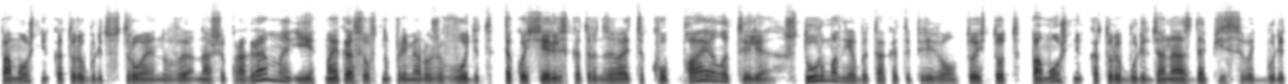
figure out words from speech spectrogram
помощник, который будет встроен в наши программы. И Microsoft, например, уже вводит такой сервис, который называется Copilot или штурман, я бы так это перевел. То есть тот помощник, который будет за нас дописывать, будет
